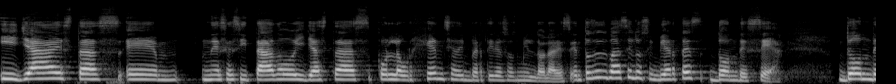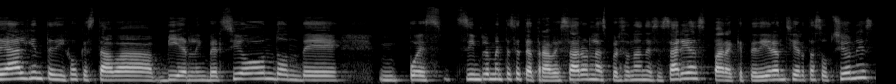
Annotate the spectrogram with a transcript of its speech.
Y ya estás em, necesitado y ya estás con la urgencia de invertir esos mil dólares. Entonces vas y los inviertes donde sea, donde alguien te dijo que estaba bien la inversión, donde pues simplemente se te atravesaron las personas necesarias para que te dieran ciertas opciones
